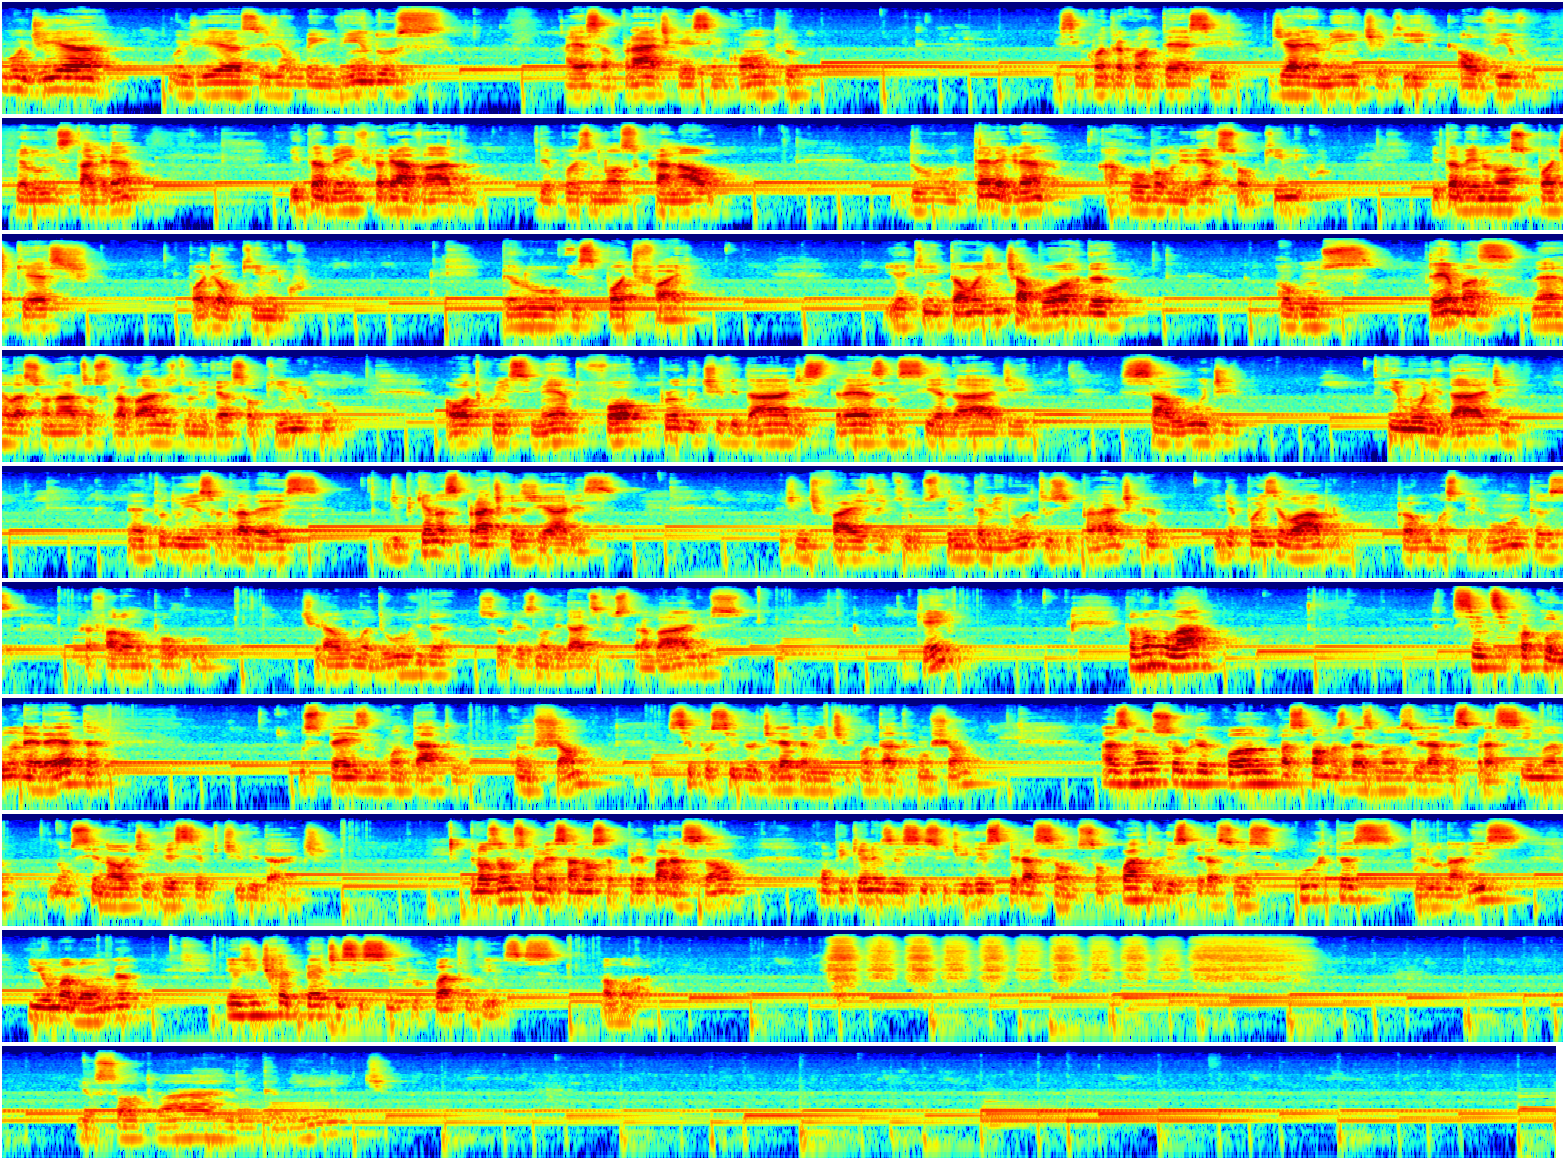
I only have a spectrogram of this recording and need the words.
Bom dia, bom dia, sejam bem-vindos a essa prática, a esse encontro. Esse encontro acontece diariamente aqui ao vivo pelo Instagram e também fica gravado depois no nosso canal do Telegram, arroba Universo Alquímico, e também no nosso podcast, Pod Alquímico, pelo Spotify. E aqui então a gente aborda alguns temas né, relacionados aos trabalhos do universo alquímico, autoconhecimento, foco, produtividade, estresse, ansiedade, saúde, imunidade, né, tudo isso através de pequenas práticas diárias. A gente faz aqui uns 30 minutos de prática e depois eu abro para algumas perguntas, para falar um pouco, tirar alguma dúvida sobre as novidades dos trabalhos. Ok? Então vamos lá. Sente-se com a coluna ereta, os pés em contato com o chão, se possível diretamente em contato com o chão. As mãos sobre o colo, com as palmas das mãos viradas para cima, num sinal de receptividade. E nós vamos começar nossa preparação com um pequeno exercício de respiração. São quatro respirações curtas pelo nariz e uma longa, e a gente repete esse ciclo quatro vezes. Vamos lá. Eu solto o ar lentamente.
